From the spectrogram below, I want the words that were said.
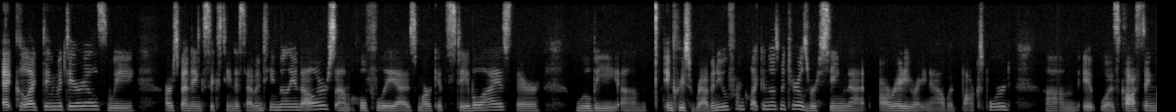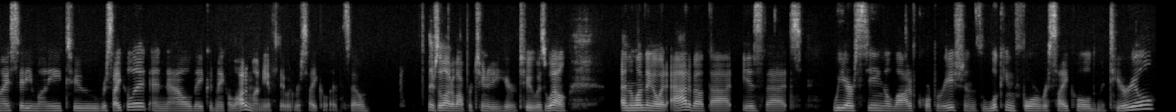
at collecting materials, we are spending 16 to 17 million dollars. Um, hopefully, as markets stabilize, there will be um, increased revenue from collecting those materials. We're seeing that already right now with boxboard. Um, it was costing my city money to recycle it, and now they could make a lot of money if they would recycle it. So there's a lot of opportunity here too, as well. And the one thing I would add about that is that we are seeing a lot of corporations looking for recycled material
